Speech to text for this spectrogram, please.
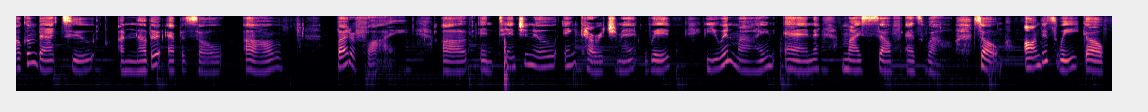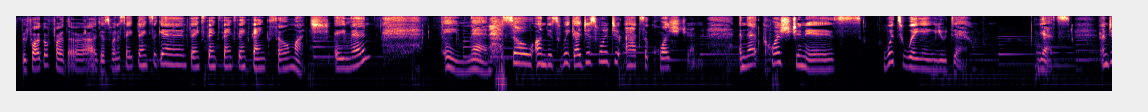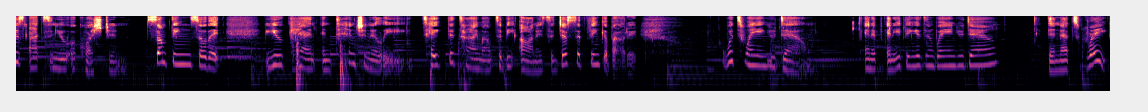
Welcome back to another episode of Butterfly of intentional encouragement with you in mind and myself as well. So, on this week, before I go further, I just want to say thanks again. Thanks, thanks, thanks, thanks, thanks so much. Amen. Amen. So, on this week, I just want to ask a question. And that question is what's weighing you down? Yes, I'm just asking you a question something so that you can intentionally take the time out to be honest and just to think about it. What's weighing you down? And if anything isn't weighing you down, then that's great.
